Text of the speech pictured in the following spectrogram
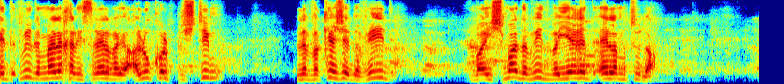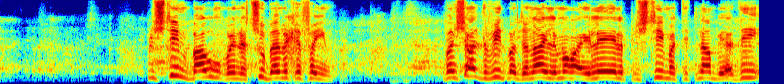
את דוד המלך על ישראל ויעלו כל פלישתים לבקש את דוד וישמע דוד וירד אל המצודה. פלישתים באו וינטשו בעמק רפאים. וישאל דוד באדוני לאמור האלה אל הפלישתים התתנה בידי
